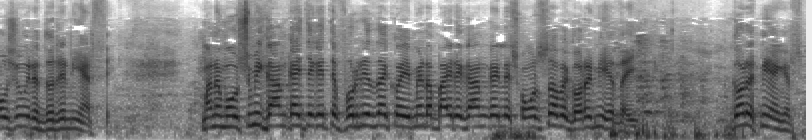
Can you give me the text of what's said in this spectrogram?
মৌসুমিরে ধরে নিয়ে আসছে। মানে মৌসুমি গান গাইতে গাইতে ফরিয়ে যায় কই মেয়েটা বাইরে গান গাইলে সমস্যা হবে, ঘরে নিয়ে যাই। ঘরে নিয়ে গেছে।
